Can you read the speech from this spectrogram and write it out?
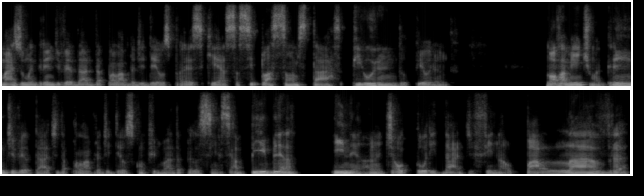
mais uma grande verdade da palavra de Deus parece que essa situação está piorando, piorando. Novamente, uma grande verdade da palavra de Deus confirmada pela ciência. A Bíblia inerrante, autoridade final, palavra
